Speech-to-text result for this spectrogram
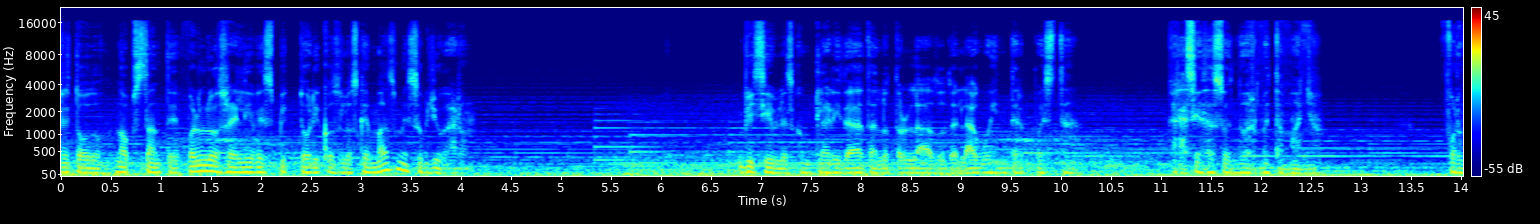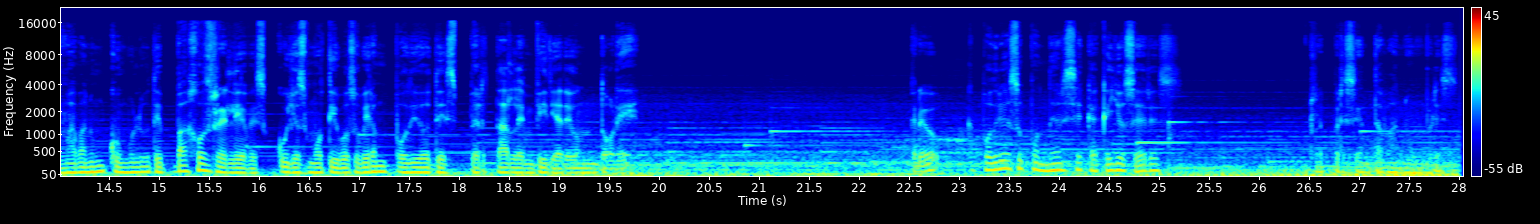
entre todo, no obstante, fueron los relieves pictóricos los que más me subyugaron. Visibles con claridad al otro lado del agua interpuesta, gracias a su enorme tamaño, formaban un cúmulo de bajos relieves cuyos motivos hubieran podido despertar la envidia de un doré. Creo que podría suponerse que aquellos seres representaban hombres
